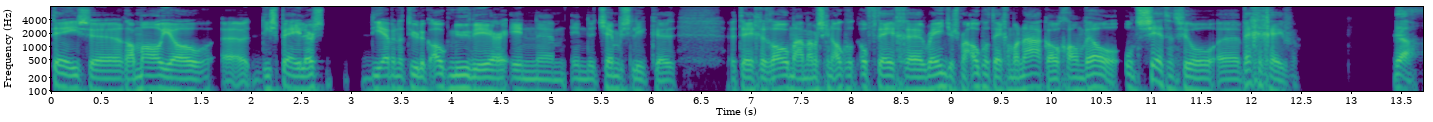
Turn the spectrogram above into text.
These, Ramaljo, die spelers, die hebben natuurlijk ook nu weer in, in de Champions League tegen Roma, maar misschien ook wel, of tegen Rangers, maar ook wel tegen Monaco, gewoon wel ontzettend veel weggegeven. Ja,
